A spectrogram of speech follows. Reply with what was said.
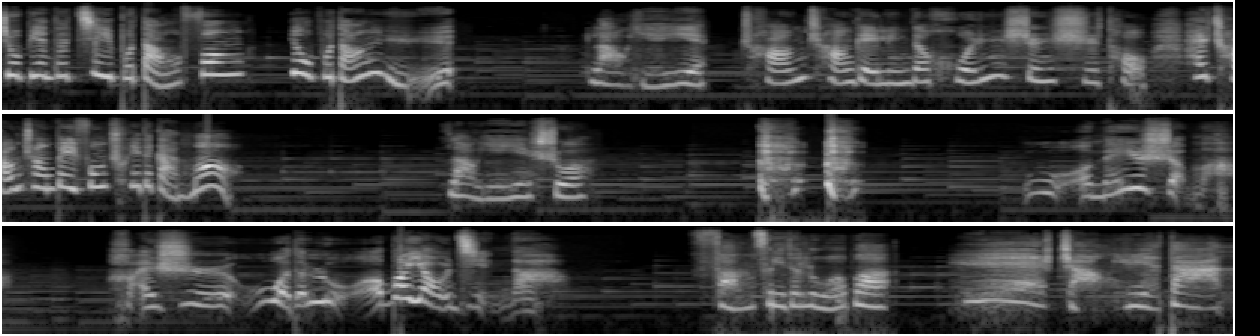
就变得既不挡风又不挡雨。老爷爷常常给淋得浑身湿透，还常常被风吹得感冒。老爷爷说：“ 我没什么。”还是我的萝卜要紧呐！房子里的萝卜越长越大了，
